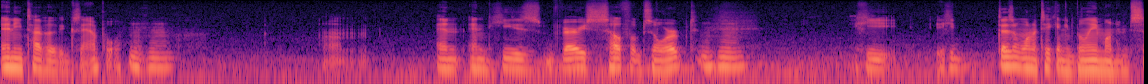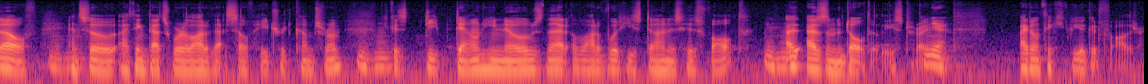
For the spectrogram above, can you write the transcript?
any type of example. Mm-hmm. Um, and and he's very self-absorbed. Mm-hmm. He he doesn't want to take any blame on himself, Mhm. and so I think that's where a lot of that self-hatred comes from. Mhm. Because deep down he knows that a lot of what he's done is his fault, Mhm. a- as an adult at least, right? Yeah. I don't think he'd be a good father.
